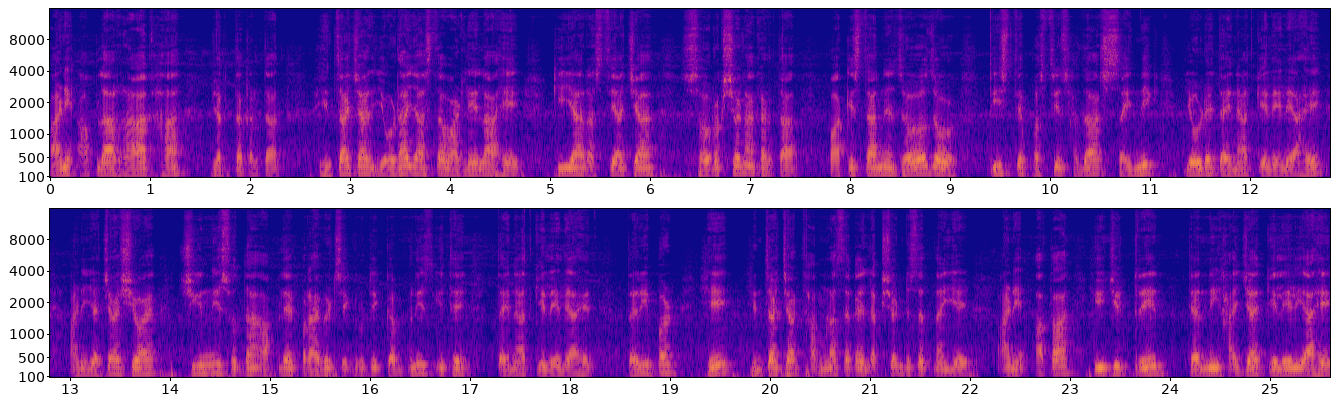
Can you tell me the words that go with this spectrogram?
आणि आपला राग हा व्यक्त करतात. हिंसाचार एवढा जास्त वाढलेला आहे की या रस्त्याच्या संरक्षणाकरता पाकिस्तानने जवळजवळ तीस ते पस्तीस हजार सैनिक एवढे तैनात केलेले आहे आणि याच्याशिवाय चीननीसुद्धा आपले प्रायव्हेट सिक्युरिटी कंपनीज इथे तैनात केलेले आहेत. तरी पण हे हिंसाचार थांबण्याचं काही लक्षण दिसत नाही आहे आणि आता ही जी ट्रेन त्यांनी हायजॅक केलेली आहे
